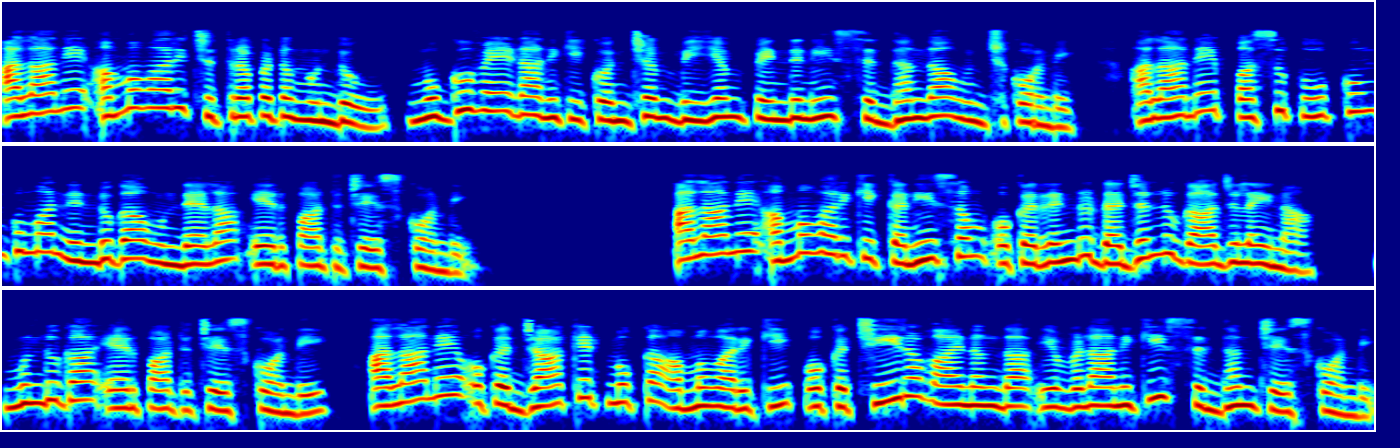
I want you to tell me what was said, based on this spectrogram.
అలానే అమ్మవారి చిత్రపటం ముందు ముగ్గు వేయడానికి కొంచెం బియ్యం పిండిని సిద్ధంగా ఉంచుకోండి. అలానే పసుపు కుంకుమ నిండుగా ఉండేలా ఏర్పాటు చేసుకోండి. అలానే అమ్మవారికి కనీసం ఒక రెండు డజన్లు గాజులైన ముందుగా ఏర్పాటు చేసుకోండి. అలానే ఒక జాకెట్ ముక్క అమ్మవారికి ఒక చీర వాయనంగా ఇవ్వడానికి సిద్ధం చేసుకోండి.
